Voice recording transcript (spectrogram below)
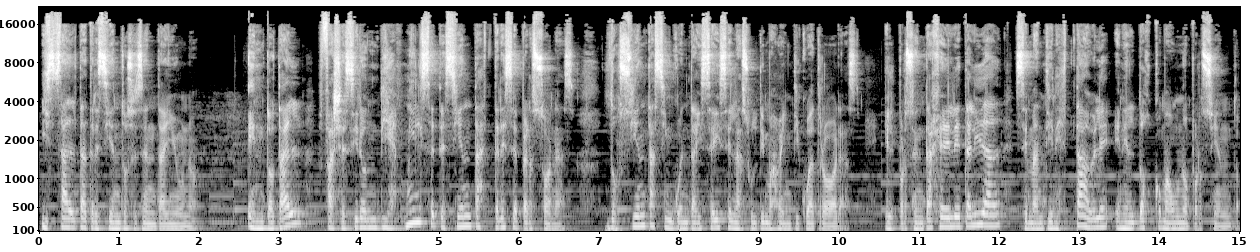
y Salta 361. En total fallecieron 10.713 personas, 256 en las últimas 24 horas. El porcentaje de letalidad se mantiene estable en el 2,1%.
